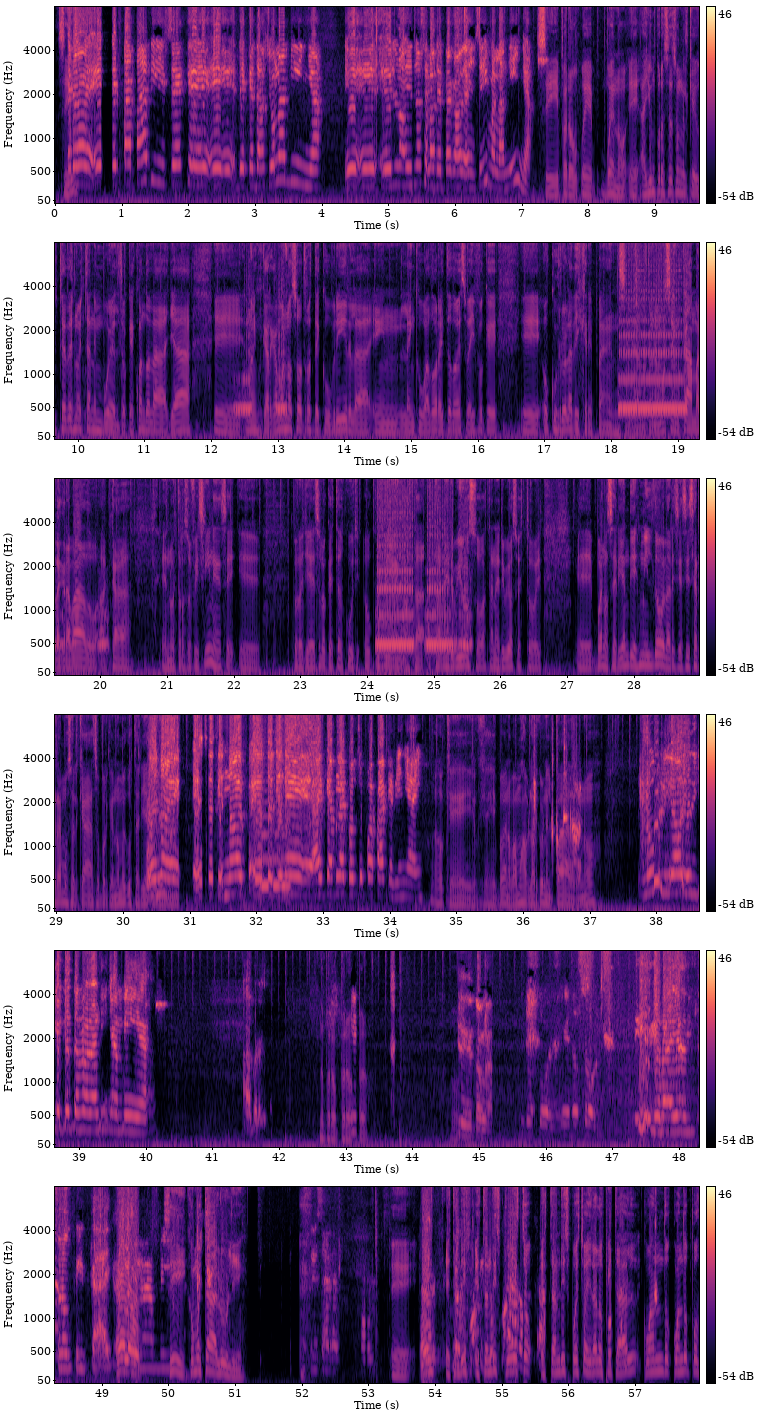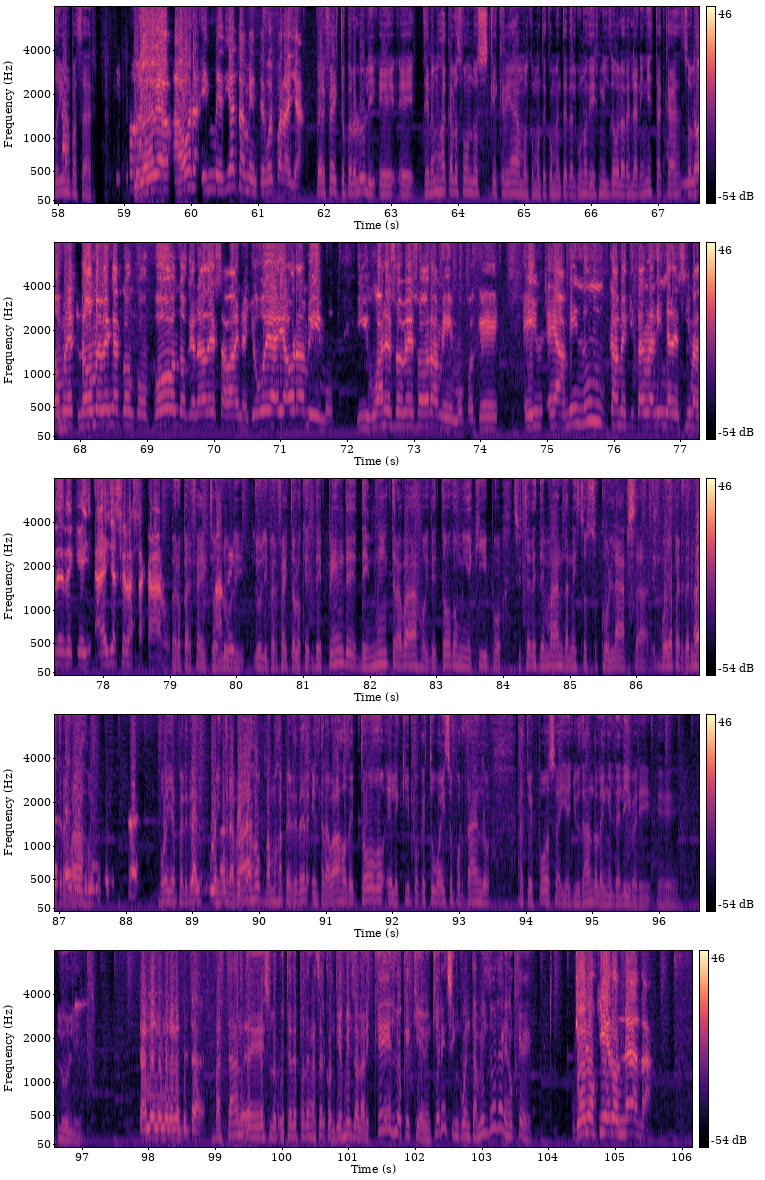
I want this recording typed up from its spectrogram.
Sí, Pero eh, el papá dice que eh, de que nació la niña, eh, eh, él, no, él no se la despega de encima, la niña. Sí, pero eh, bueno, eh, hay un proceso en el que ustedes no están envueltos, que es cuando la ya eh, nos encargamos nosotros de cubrirla en la incubadora y todo eso. Ahí fue que eh, ocurrió la discrepancia. Lo tenemos en cámara grabado acá en nuestras oficinas. eh, eh, pero ya es lo que está ocurri- ocurriendo. Hasta, hasta nervioso, hasta nervioso estoy. Eh, bueno, serían 10 mil dólares y así cerramos el caso, porque no me gustaría. que Bueno, eh, este, no, este tiene, hay que hablar con su papá que viene ahí. Ok, ok. Bueno, vamos a hablar con el padre, ¿no? Luli, oye, dije que esta no la niña mía. No, pero, pero, pero. Oh. ¿Quién está hablando? Dije que vaya al hospital. Hello. Sí, ¿cómo está Luli? Eh, ¿Eh? ¿están, están dispuestos están dispuestos a ir al hospital? ¿Cuándo, ¿Cuándo podrían pasar? Yo voy a, ahora inmediatamente voy para allá. Perfecto, pero Luli, eh, eh, tenemos acá los fondos que creamos, como te comenté, de algunos 10 mil dólares. La niña está acá. Solo No tiene- me, no me venga con, con fondo, que nada de esa vaina. Yo voy a ir ahora mismo y voy a resolver eso ahora mismo, porque eh, eh, a mí nunca me quitan la niña de encima desde que a ella se la sacaron. Pero perfecto, A mí- Luli, Luli, perfecto. Lo que depende de mi trabajo y de todo mi equipo, si ustedes demandan esto colapsa, voy a perder mi trabajo. Voy a perder mi trabajo, vamos a perder el trabajo de todo el equipo que estuvo ahí soportando a tu esposa y ayudándola en el delivery, eh, Luli. Dame el número del hospital. Bastante es lo que ustedes pueden hacer con 10 mil dólares. ¿Qué es lo que quieren? ¿Quieren 50 mil dólares o qué? Yo no quiero nada.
